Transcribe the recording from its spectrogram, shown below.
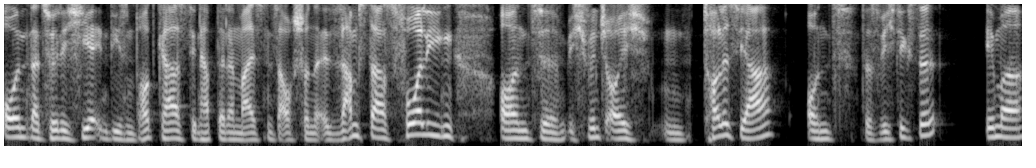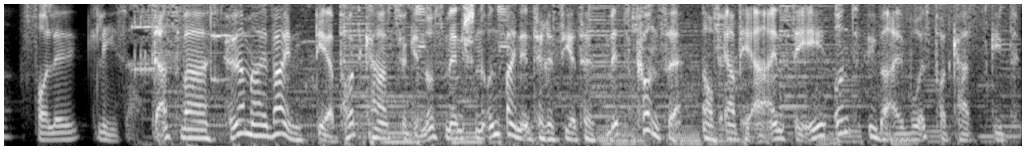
und natürlich hier in diesem Podcast, den habt ihr dann meistens auch schon samstags vorliegen. Und äh, ich wünsche euch ein tolles Jahr und das Wichtigste, immer volle Gläser. Das war Hör mal Wein, der Podcast für Genussmenschen und Weininteressierte mit Kunze auf rpa1.de und überall, wo es Podcasts gibt.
